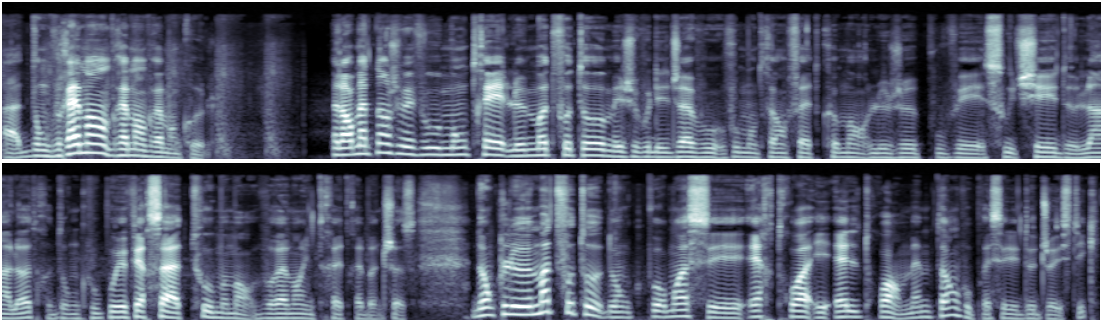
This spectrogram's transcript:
Ah, donc vraiment, vraiment, vraiment cool. Alors maintenant, je vais vous montrer le mode photo, mais je voulais déjà vous, montrer en fait comment le jeu pouvait switcher de l'un à l'autre. Donc vous pouvez faire ça à tout moment, vraiment une très très bonne chose. Donc le mode photo, donc pour moi c'est R3 et L3 en même temps, vous pressez les deux joysticks,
